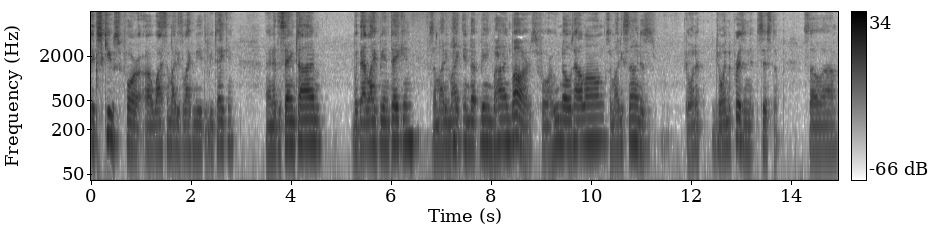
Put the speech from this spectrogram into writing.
excuse for uh, why somebody's life needed to be taken, and at the same time, with that life being taken, somebody might end up being behind bars for who knows how long. Somebody's son is going to join the prison system. So um,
